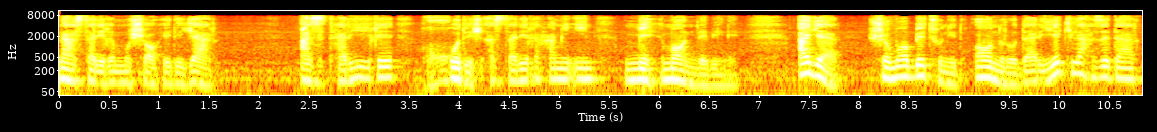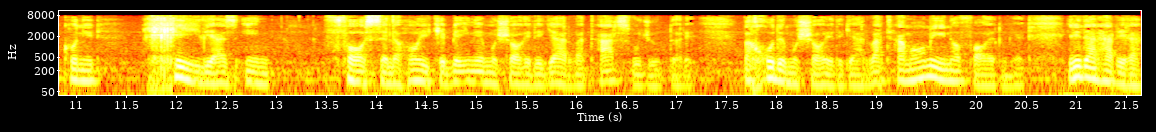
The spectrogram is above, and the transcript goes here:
نه از طریق مشاهدگر از طریق خودش از طریق همین این مهمان ببینه. اگر شما بتونید آن رو در یک لحظه درک کنید خیلی از این فاصله هایی که بین مشاهدگر و ترس وجود داره و خود مشاهدگر و تمام اینا فائق میاد. یعنی در حقیقت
